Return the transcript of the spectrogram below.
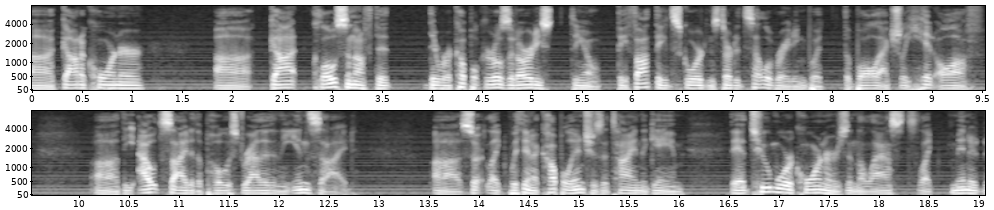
uh, got a corner, uh, got close enough that there were a couple girls that already, you know, they thought they'd scored and started celebrating, but the ball actually hit off uh, the outside of the post rather than the inside. Uh, so, like within a couple inches of tying the game, they had two more corners in the last like minute,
